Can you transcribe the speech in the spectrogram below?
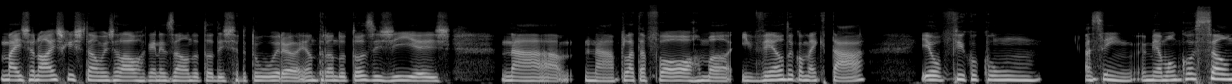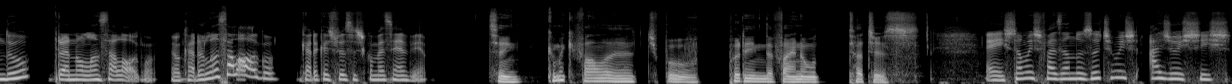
mas nós que estamos lá organizando toda a estrutura, entrando todos os dias na, na plataforma e vendo como é que tá, eu fico com, assim, minha mão coçando pra não lançar logo. Eu quero lançar logo. Quero que as pessoas comecem a ver. Sim. Como é que fala, tipo, putting the final touches? É, estamos fazendo os últimos ajustes.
